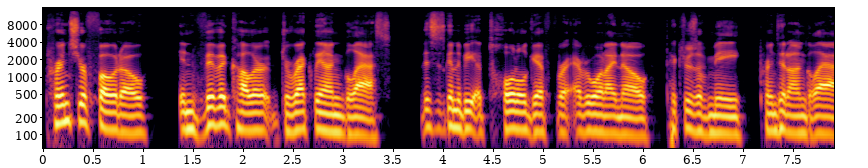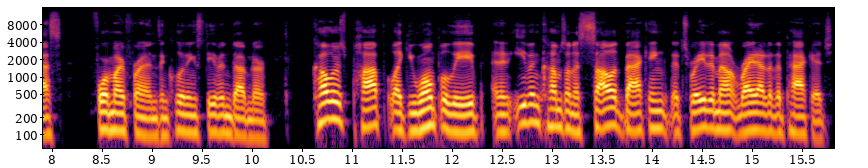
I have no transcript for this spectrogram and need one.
prints your photo in vivid color directly on glass. This is going to be a total gift for everyone I know. Pictures of me printed on glass for my friends, including Stephen Dubner. Colors pop like you won't believe, and it even comes on a solid backing that's ready to mount right out of the package.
